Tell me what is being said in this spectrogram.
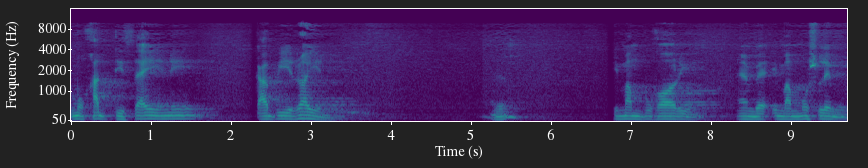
muhaddisai ini kabirain. Ya. Imam Bukhari embek Imam Muslim.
